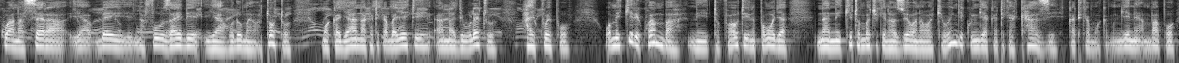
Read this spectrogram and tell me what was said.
kuwa na sera ya bei nafuu zaidi ya huduma ya watoto mwaka jana katika bajeti na jibu letu haikuwepo. Wamekiri kwamba ni tofauti pamoja na ni kitu ambacho kinazuia wanawake wengi kuingia katika kazi katika mwaka mwingine ambapo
